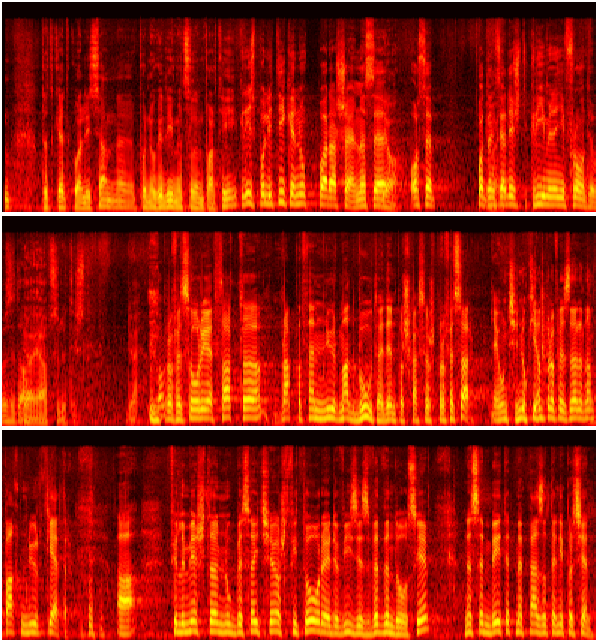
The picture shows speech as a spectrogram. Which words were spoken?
do të ketë koalicion, por nuk e di me cilën parti. Krizë politike nuk parasheh, nëse, jo. ose potencialisht krijimin e një fronti opozitar. Jo, jo, absolutisht. Jo. Po? Profesori e thot, prapë po them, n'mënyrë ma të butë, edhe për shkak se është profesor. E unë që nuk jam profesor, edhe pak në mënyrë tjetër. A fillimisht nuk besoj që është fitore e lëvizjes Vetëvendosje, nëse mbetet me 51%.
